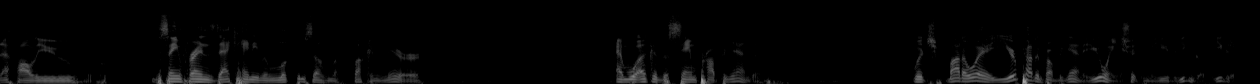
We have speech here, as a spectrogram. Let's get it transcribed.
that follow you, the same friends that can't even look themselves in the fucking mirror, and will echo the same propaganda. Which, by the way, you're peddling propaganda. You ain't shit to me either. You can go. You can.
